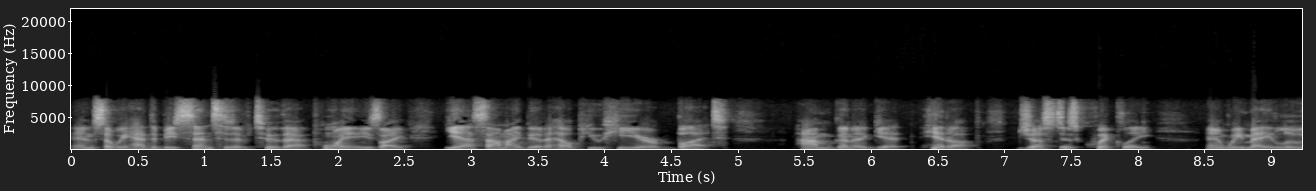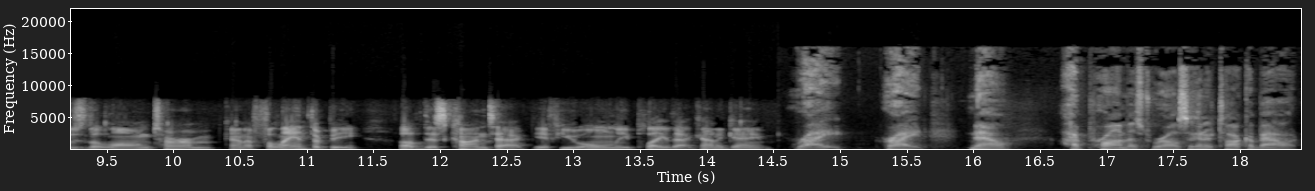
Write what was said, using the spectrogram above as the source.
And so we had to be sensitive to that point. He's like, Yes, I might be able to help you here, but I'm going to get hit up just as quickly. And we may lose the long term kind of philanthropy of this contact if you only play that kind of game. Right, right. Now, I promised we're also going to talk about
